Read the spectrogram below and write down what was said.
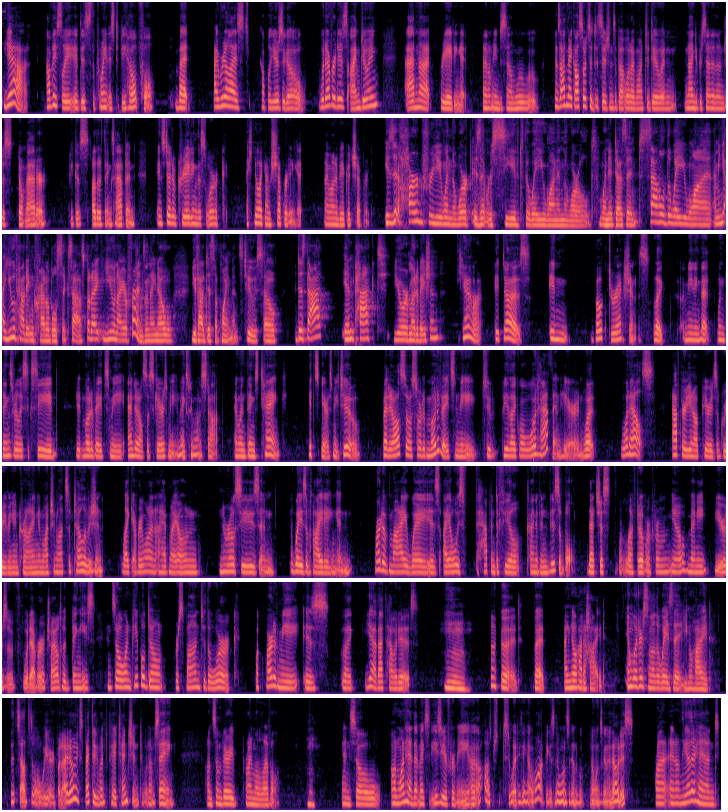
Yeah. Obviously, it is the point is to be helpful. But I realized a couple years ago, whatever it is I'm doing, I'm not creating it. I don't mean to sound woo woo because I make all sorts of decisions about what I want to do, and 90% of them just don't matter because other things happen. Instead of creating this work, I feel like I'm shepherding it. I want to be a good shepherd. Is it hard for you when the work isn't received the way you want in the world, when it doesn't sell the way you want? I mean, you've had incredible success, but I, you and I are friends, and I know you've had disappointments too. So, does that impact your motivation? Yeah, it does in both directions. Like, meaning that when things really succeed, it motivates me and it also scares me. It makes me want to stop. And when things tank, it scares me too. But it also sort of motivates me to be like, well, what happened here? And what, what else? After, you know, periods of grieving and crying and watching lots of television, like everyone, I have my own neuroses and ways of hiding. And part of my way is I always happen to feel kind of invisible. That's just left over from, you know, many years of whatever childhood thingies. And so when people don't respond to the work, a part of me is like, yeah, that's how it is. Mm. Not good, but I know how to hide. And what are some of the ways that you hide? It sounds a little weird, but I don't expect anyone to pay attention to what I'm saying on some very primal level. Hmm. And so on one hand, that makes it easier for me. I, will do anything I want because no one's going to, no one's going to notice. Uh, and on the other hand,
